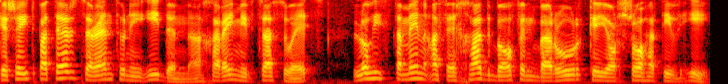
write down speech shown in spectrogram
כשהתפטר סר אנתוני אידן אחרי מבצע סואץ, לא הסתמן אף אחד באופן ברור כיורשו הטבעי.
